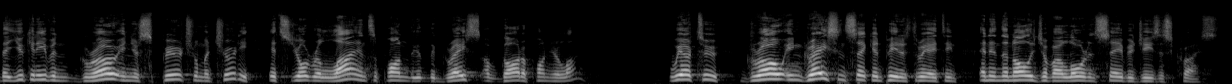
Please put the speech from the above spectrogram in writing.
that you can even grow in your spiritual maturity. It's your reliance upon the, the grace of God upon your life. We are to grow in grace in 2 Peter 3:18 and in the knowledge of our Lord and Savior Jesus Christ.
